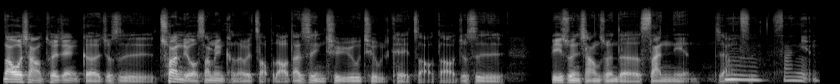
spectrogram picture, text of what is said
那我想推荐歌，就是串流上面可能会找不到，但是你去 YouTube 可以找到，就是碧顺乡村的《三年》这样子。嗯、三年，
